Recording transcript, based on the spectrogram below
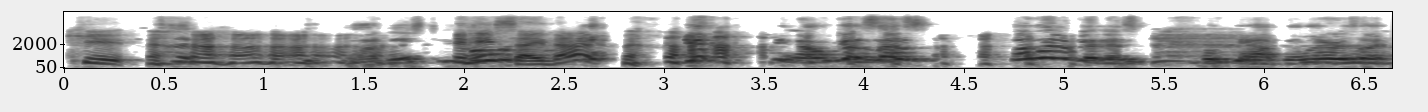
cute. Did he say that? you know, because that's that would have been his vocabulary. Like,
